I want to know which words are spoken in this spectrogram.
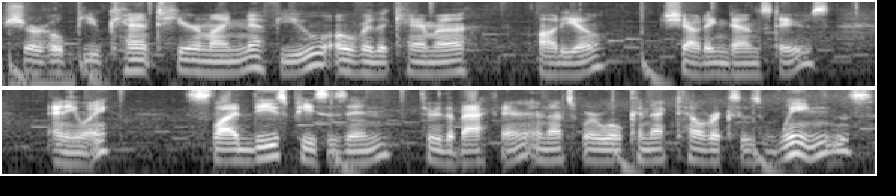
Sure hope you can't hear my nephew over the camera audio shouting downstairs. Anyway, slide these pieces in through the back there, and that's where we'll connect Helryx's wings.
